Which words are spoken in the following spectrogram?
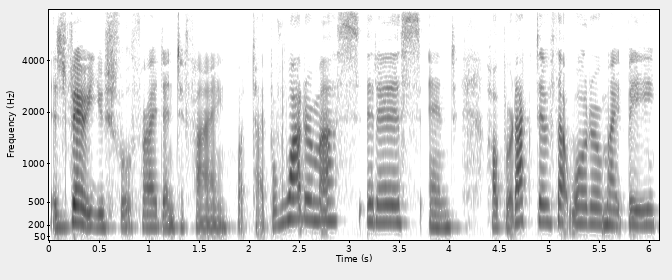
is very useful for identifying what type of water mass it is and how productive that water might be,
